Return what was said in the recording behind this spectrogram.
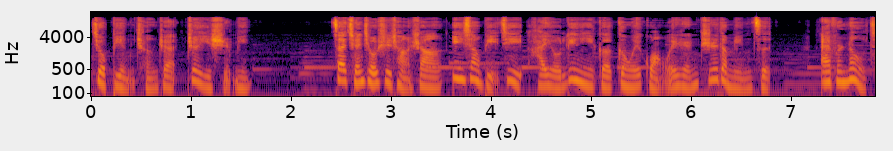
就秉承着这一使命。在全球市场上，印象笔记还有另一个更为广为人知的名字，Evernote。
